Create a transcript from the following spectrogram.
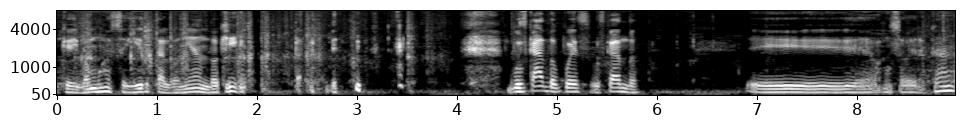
ok, vamos a seguir taloneando aquí. buscando, pues, buscando. Eh, vamos a ver acá.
